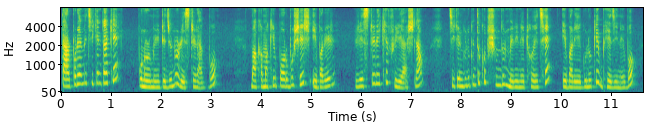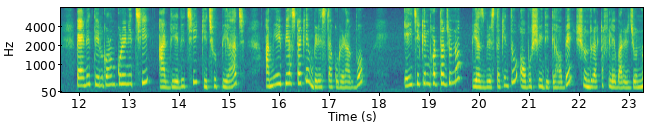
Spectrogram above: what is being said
তারপরে আমি চিকেনটাকে পনেরো মিনিটের জন্য রেস্টে রাখব। মাখামাখির পর্ব শেষ, এবারের রেস্টে রেখে ফিরে আসলাম। চিকেনগুলো কিন্তু খুব সুন্দর মেরিনেট হয়েছে। এবারে এগুলোকে ভেজে নেব। প্যানে তেল গরম করে নিচ্ছি আর দিয়ে দিচ্ছি কিছু পেঁয়াজ। আমি এই পেঁয়াজটাকে বেরেস্তা করে রাখব। এই চিকেন ভর্তার জন্য পেঁয়াজ বেরেস্তা কিন্তু অবশ্যই দিতে হবে, সুন্দর একটা ফ্লেভারের জন্য।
